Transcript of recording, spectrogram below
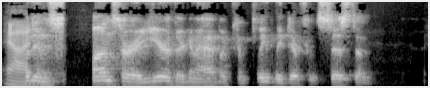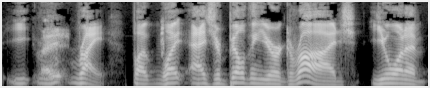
and But in months or a year, they're going to have a completely different system. right. right but what as you're building your garage you want to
